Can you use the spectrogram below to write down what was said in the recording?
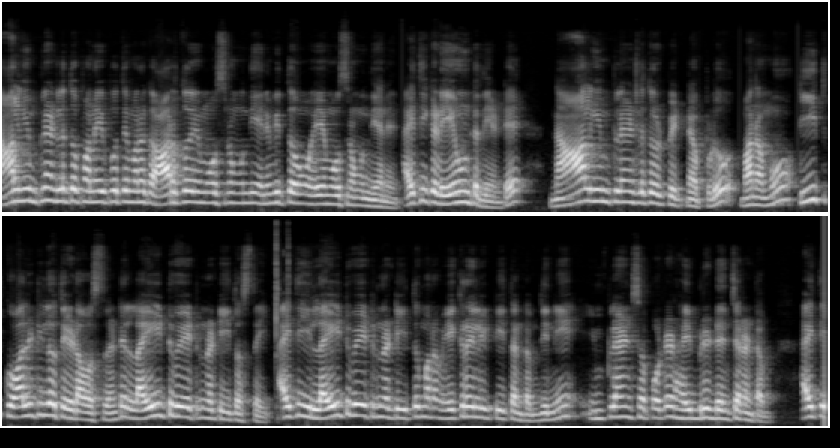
నాలుగు ఇంప్లాంట్లతో పని అయిపోతే మనకు ఆరుతో ఏం అవసరం ఉంది ఎనిమిదితో ఏం అవసరం ఉంది అనేది. అయితే ఇక్కడ ఏముంటుంది అంటే నాలుగు ఇంప్లాంట్లతో పెట్టినప్పుడు మనము టీత్ క్వాలిటీలో తేడా వస్తుంది. అంటే లైట్ వెయిట్ ఉన్న టీత్ వస్తాయి. అయితే ఈ లైట్ వెయిట్ ఉన్న టీత్ మనం ఏక్రైలిక్ టీత్ అంటాం. దీన్ని ఇంప్లాంట్ సపోర్టెడ్ హైబ్రిడ్ డెంచర్ అంటాం. అయితే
